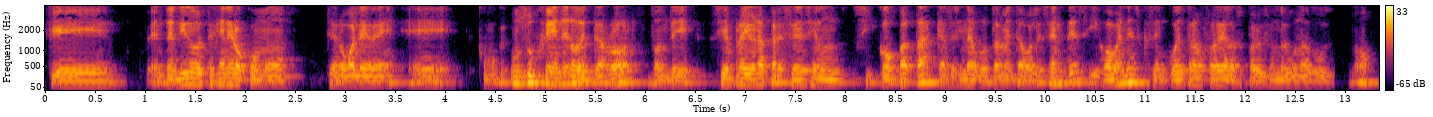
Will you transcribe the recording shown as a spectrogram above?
que entendido este género como, te lo eh, como un subgénero de terror, donde siempre hay una presencia de un psicópata que asesina brutalmente a adolescentes y jóvenes que se encuentran fuera de la supervisión de algún adulto, ¿no?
